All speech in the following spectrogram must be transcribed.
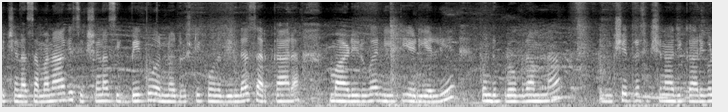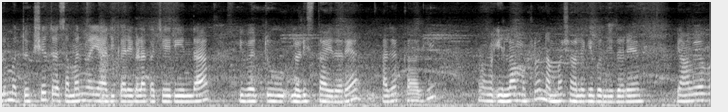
ಶಿಕ್ಷಣ, ಸಮನಾಗಿ ಶಿಕ್ಷಣ ಸಿಗಬೇಕು ಅನ್ನೋ ದೃಷ್ಟಿಕೋನದಿಂದ ಸರ್ಕಾರ ಮಾಡಿರುವ ನೀತಿಯಡಿಯಲ್ಲಿ ಒಂದು ಪ್ರೋಗ್ರಾಮ್ನ ಕ್ಷೇತ್ರ ಶಿಕ್ಷಣಾಧಿಕಾರಿಗಳು ಮತ್ತು ಕ್ಷೇತ್ರ ಸಮನ್ವಯಾಧಿಕಾರಿಗಳ ಕಚೇರಿಯಿಂದ ಇವತ್ತು ನಡೆಸ್ತಾ ಇದ್ದಾರೆ. ಅದಕ್ಕಾಗಿ ಎಲ್ಲ ಮಕ್ಕಳು ನಮ್ಮ ಶಾಲೆಗೆ ಬಂದಿದ್ದಾರೆ. ಯಾವ್ಯಾವ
